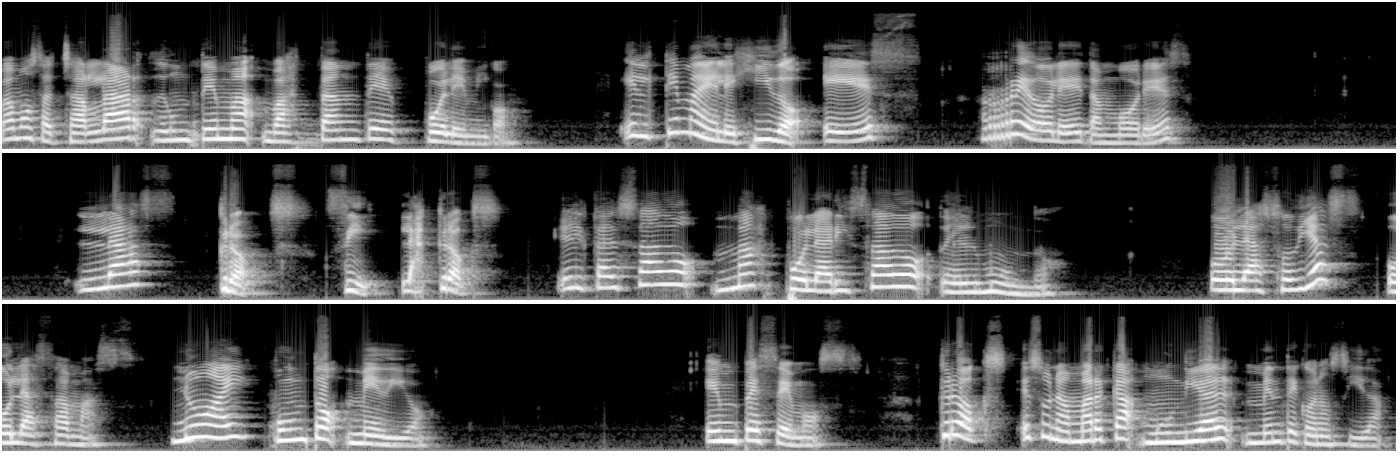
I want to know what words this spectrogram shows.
Vamos a charlar de un tema bastante polémico. El tema elegido es, redoble de tambores, las crocs. Sí, las crocs. El calzado más polarizado del mundo. O las odias o las amas. No hay punto medio. Empecemos. Crocs es una marca mundialmente conocida.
